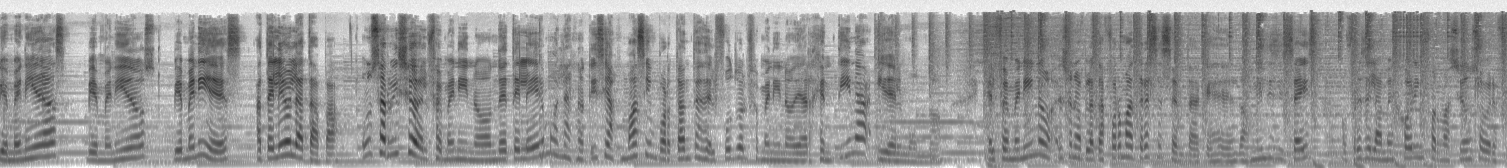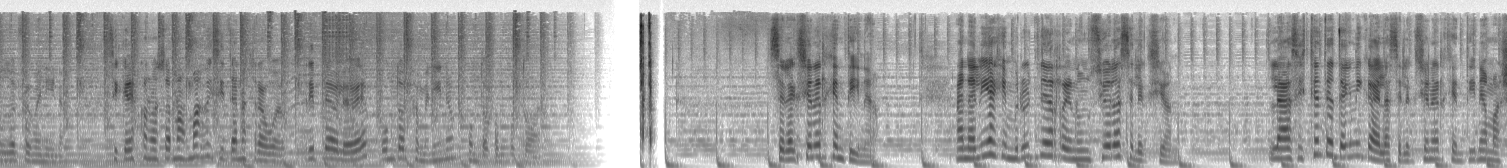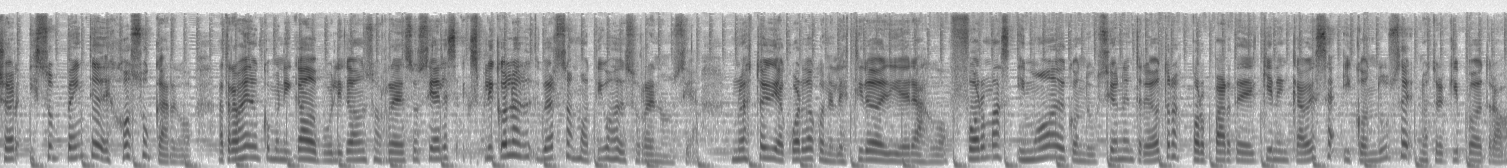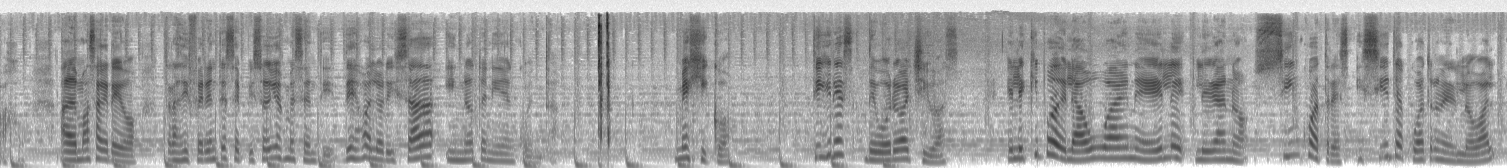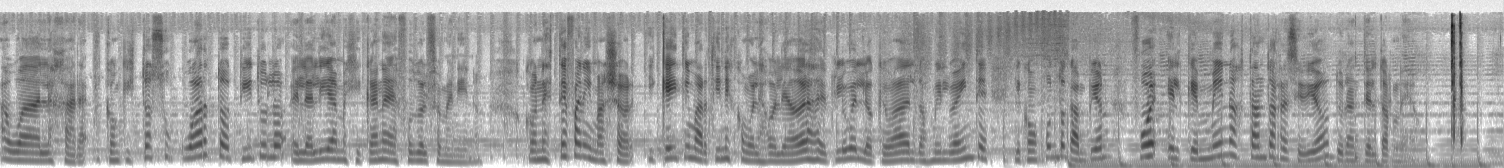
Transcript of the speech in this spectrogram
Bienvenidas, bienvenidos, bienvenides a Te Leo la Tapa, un servicio del femenino donde te leemos las noticias más importantes del fútbol femenino de Argentina y del mundo. El Femenino es una plataforma 360 que desde el 2016 ofrece la mejor información sobre fútbol femenino. Si querés conocernos más, visita nuestra web www.elfemenino.com.ar. Selección Argentina. Analía Gimbruchner renunció a la selección. La asistente técnica de la selección argentina mayor y sub-20 dejó su cargo. A través de un comunicado publicado en sus redes sociales, explicó los diversos motivos de su renuncia. No estoy de acuerdo con el estilo de liderazgo, formas y modo de conducción, entre otros, por parte de quien encabeza y conduce nuestro equipo de trabajo. Además agregó, tras diferentes episodios me sentí desvalorizada y no tenida en cuenta. México. Tigres devoró a Chivas. El equipo de la UANL le ganó 5 a 3 y 7 a 4 en el global a Guadalajara y conquistó su cuarto título en la Liga Mexicana de Fútbol Femenino. Con Stephanie Mayor y Katie Martínez como las goleadoras del club en lo que va del 2020, el conjunto campeón fue el que menos tantos recibió durante el torneo.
